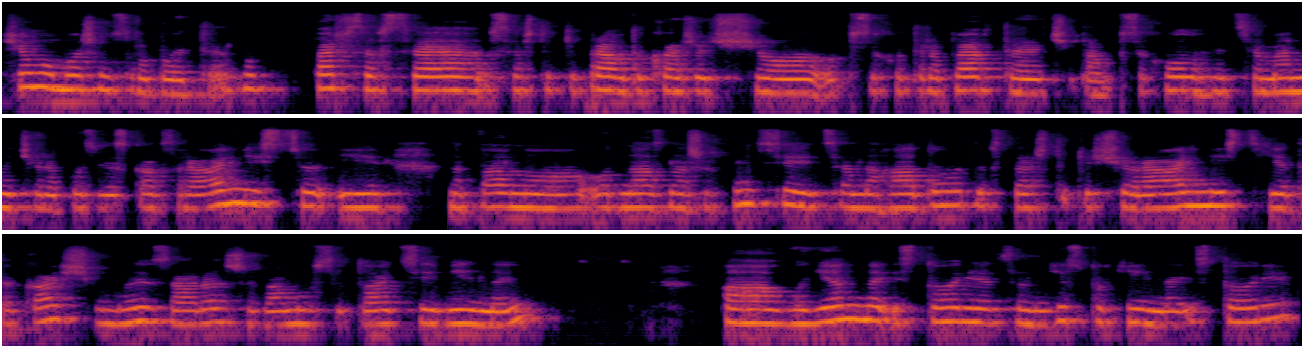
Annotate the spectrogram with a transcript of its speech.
Що ми можемо зробити? Ну, перш за все, все ж таки, правду кажуть, що психотерапевти чи там психологи це менеджери по зв'язках з реальністю, і напевно одна з наших функцій це нагадувати все ж таки, що реальність є така, що ми зараз живемо в ситуації війни. А воєнна історія це не є спокійна історія,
